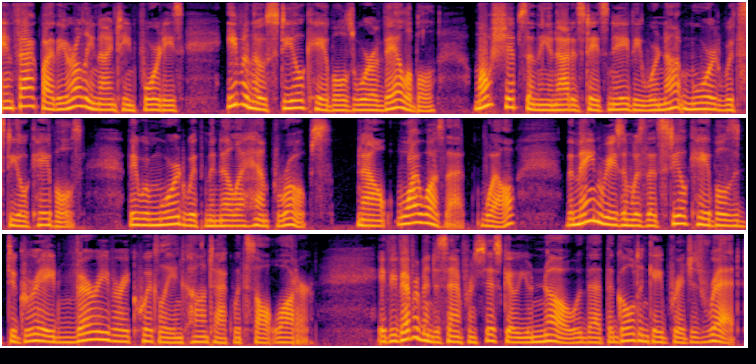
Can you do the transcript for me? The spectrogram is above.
In fact, by the early 1940s, even though steel cables were available, most ships in the United States Navy were not moored with steel cables. They were moored with manila hemp ropes. Now, why was that? Well, the main reason was that steel cables degrade very, very quickly in contact with salt water. If you've ever been to San Francisco, you know that the Golden Gate Bridge is red.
